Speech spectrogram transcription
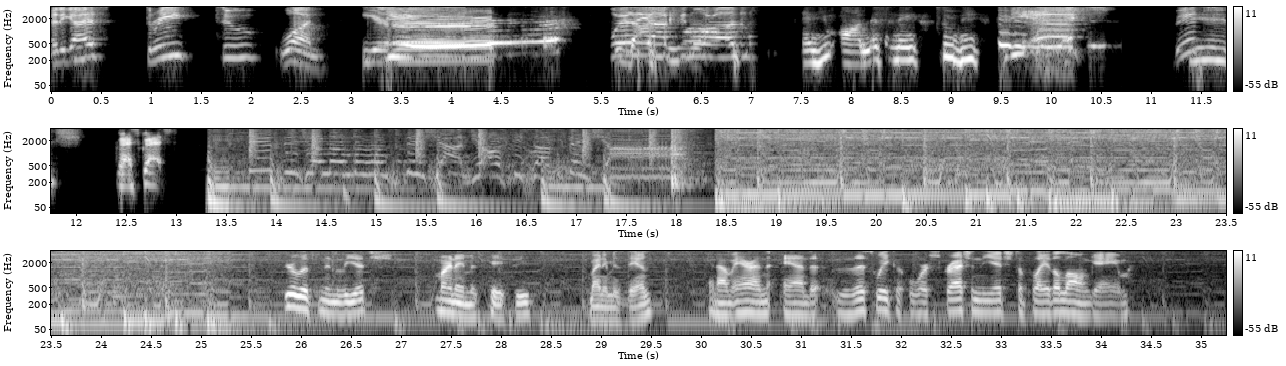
Ready, guys? Three, two, one. Yeah. We're the the oxymorons. And you are listening to the The itch. Bitch. Bitch. Scratch, scratch. This is your number one station, your official station. You're listening to The Itch. My name is Casey. My name is Dan. And I'm Aaron, and this week we're scratching the itch to play the long game.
